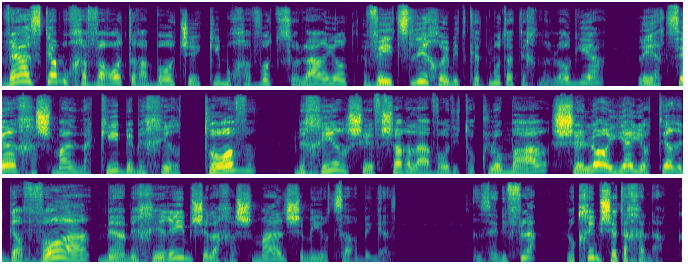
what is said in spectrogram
ואז קמו חברות רבות שהקימו חוות סולריות והצליחו עם התקדמות הטכנולוגיה לייצר חשמל נקי במחיר טוב, מחיר שאפשר לעבוד איתו. כלומר, שלא יהיה יותר גבוה מהמחירים של החשמל שמיוצר בגז. זה נפלא. לוקחים שטח ענק,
